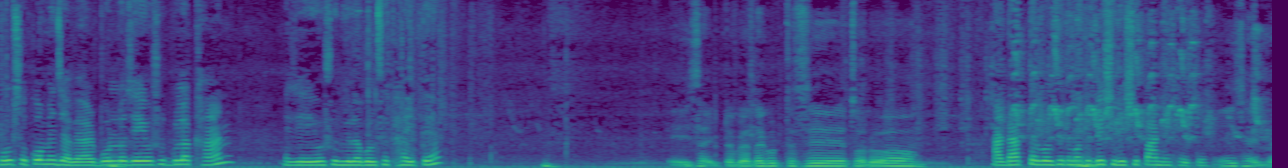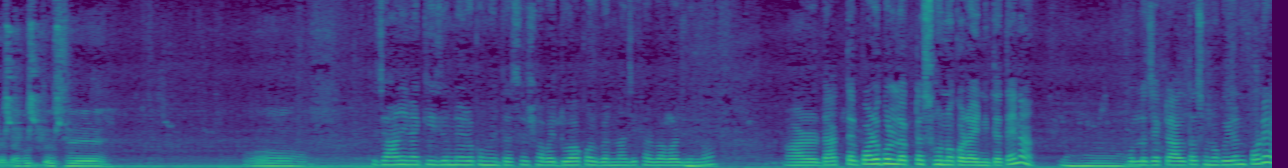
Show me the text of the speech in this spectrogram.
বলছে কমে যাবে আর বলল যে এই ওষুধগুলা খান এই যে এই ওষুধগুলা বলছে খাইতে। এই সাইডটা ব্যথা করতেছে চরম আর ডাক্তার বলছে তোমাকে বেশি বেশি পানি খাইতে। এই সাইড ব্যথা করতেছে। ও। জানি না কি জন্য এরকম হইতেছে সবাই দোয়া করবেন না জিফার বাবার জন্য। আর ডাক্তার পরে বলল একটা সোনো করাই নিতে তাই না? বলল যে একটা আলতা সোনো করেন পরে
